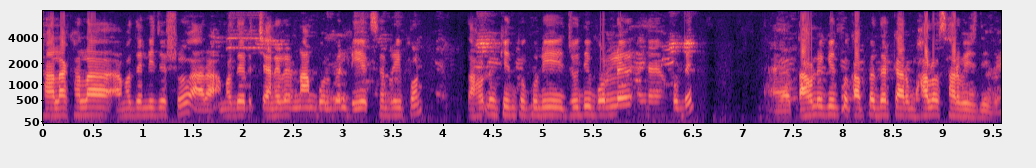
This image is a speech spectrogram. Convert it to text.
শালা খালা আমাদের নিজস্ব, আর আমাদের চ্যানেলের নাম বলবেন ডিএক্সএন রিপন। তাহলে কিন্তু উনি যদি বললে হবে তাহলে কিন্তু আপনাদেরকে আর ভালো সার্ভিস দিবে।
